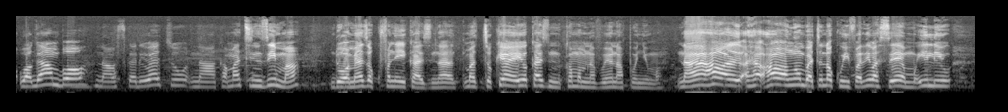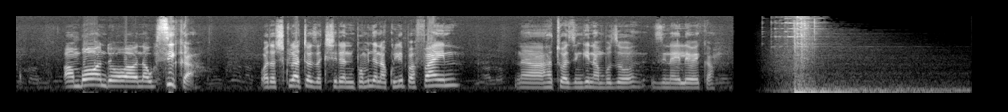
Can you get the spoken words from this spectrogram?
wagambo na askari wetu na kamati nzima ndo wameanza kufanya hii kazi, na matokeo ya hiyo kazi ni kama mnavyoona hapo nyuma, na hawa, hawa ng'ombe wataenda kuhifadhiwa sehemu ili ambao ndo wanahusika watachukuliwa hatua za kisheria, ni pamoja na kulipa fine na hatua zingine ambazo zinaeleweka.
